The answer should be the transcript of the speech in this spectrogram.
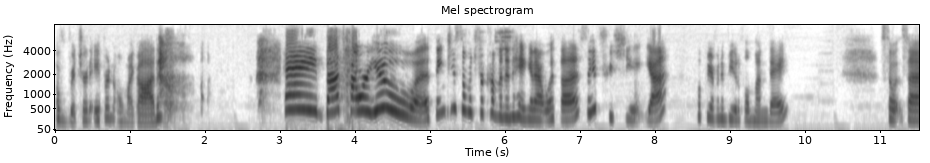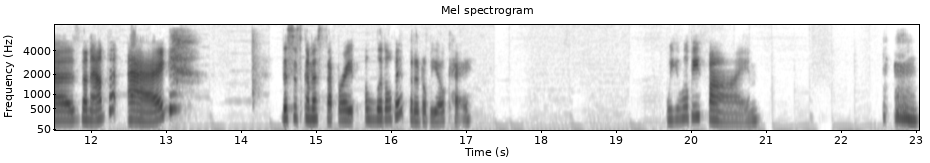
A Richard apron. Oh my god. Beth, how are you? Thank you so much for coming and hanging out with us. I appreciate ya. Hope you're having a beautiful Monday. So it says, then add the egg. This is going to separate a little bit, but it'll be okay. We will be fine. we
